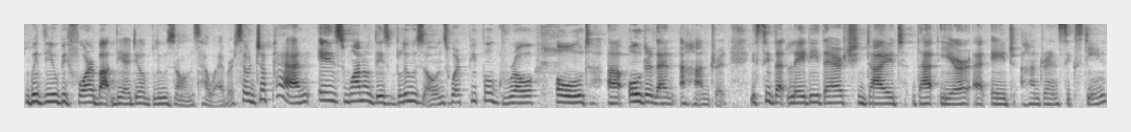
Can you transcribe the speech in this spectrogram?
with you before about the idea of blue zones, however. So Japan is one of these blue zones where people grow old, uh, older than 100. You see that lady there, she died that year at age 116.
